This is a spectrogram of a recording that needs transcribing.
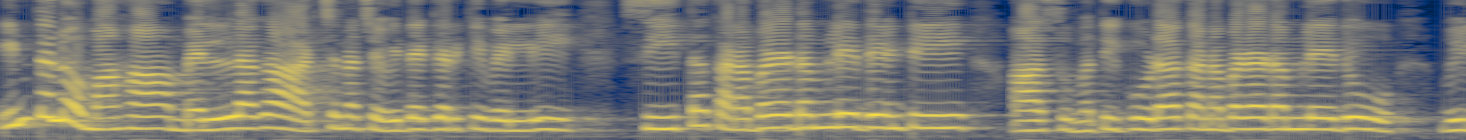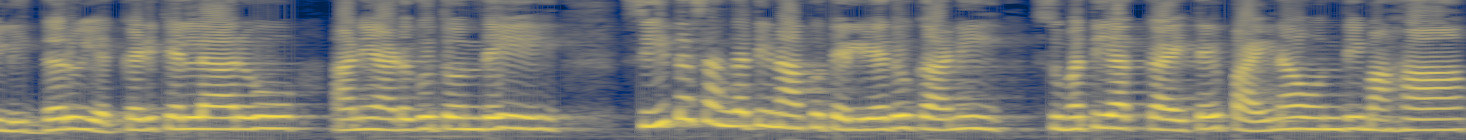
ఇంతలో మహా మెల్లగా అర్చన చెవి దగ్గరికి వెళ్ళి సీత కనబడడం లేదేంటి? ఆ సుమతి కూడా కనబడడం లేదు. వీళ్ళిద్దరూ ఎక్కడికెళ్ళారు? అని అడుగుతుంది. సీత సంగతి నాకు తెలియదు కానీ సుమతి అక్క అయితే పైన ఉంది మహా.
